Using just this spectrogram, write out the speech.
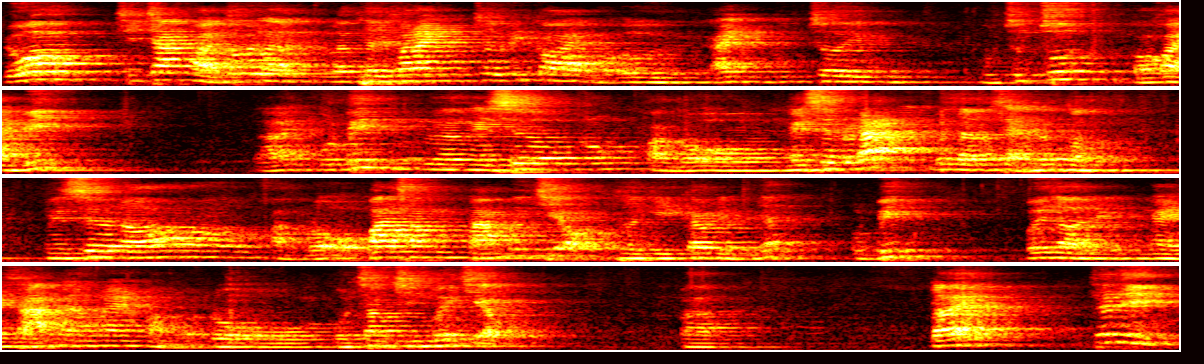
đúng không? Chị trang hỏi tôi là là thầy phan anh chơi bitcoin. Bảo ừ anh cũng chơi một chút chút có vài bit. Đấy một bit ừ, ngày xưa nó khoảng độ ngày xưa nó đắt bây giờ nó rẻ hơn rồi. Ngày xưa nó khoảng độ 380 triệu thời kỳ cao điểm nhất một bit bây giờ thì ngày giá ngày hôm nay khoảng độ 190 triệu. Và đấy, thế thì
